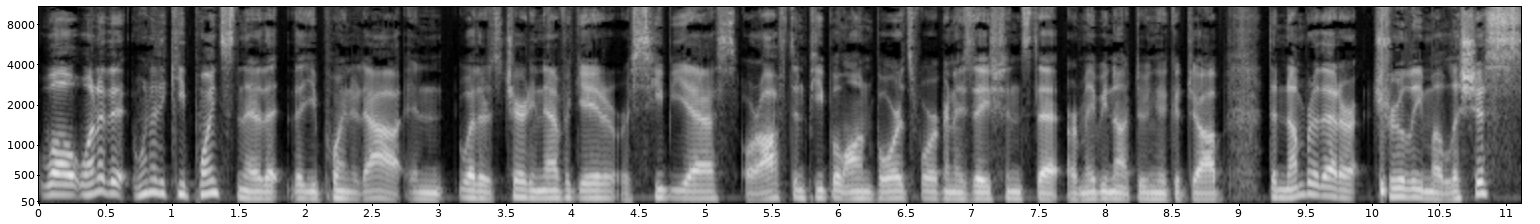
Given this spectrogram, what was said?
well, one of the one of the key points in there that, that you pointed out, and whether it's Charity Navigator or CBS, or often people on boards for organizations that are maybe not doing a good job, the number that are truly malicious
